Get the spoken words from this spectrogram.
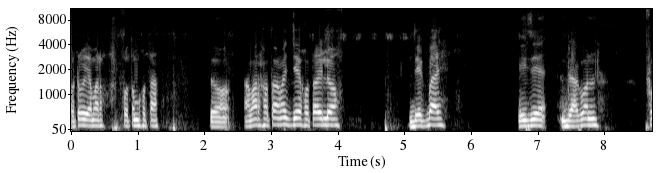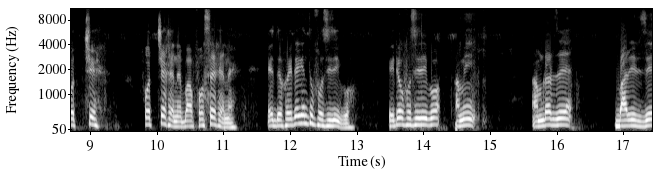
ওটাই আমার প্রথম কথা তো আমার কথার মধ্যে কথা হইল, দেখবাই, এই যে ড্রাগন ফচ্ছে ফচ্ছে খেনে বা ফসে খেনে। এই দেখো, এটা কিন্তু ফসি দিব। এটাও ফসি দিব। আমি আমরা যে বাড়ির যে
